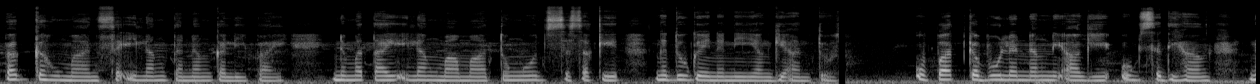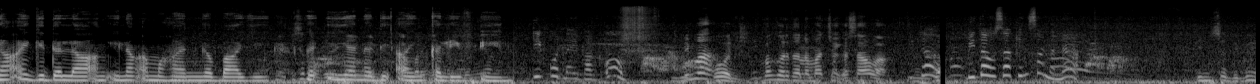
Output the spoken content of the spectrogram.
Pagkahuman sa ilang tanang kalipay, namatay ilang mama tungod sa sakit nga dugay na niyang giantos. Upat ka bulan nang niagi ug sa dihang naay gidala ang ilang amahan nga bayi nga iya na di ay ka-live-in. Di po na ibago. Lima. Bago na na match asawa. Bitaw, bitaw sa kinsa man na. Kinsa dibe.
